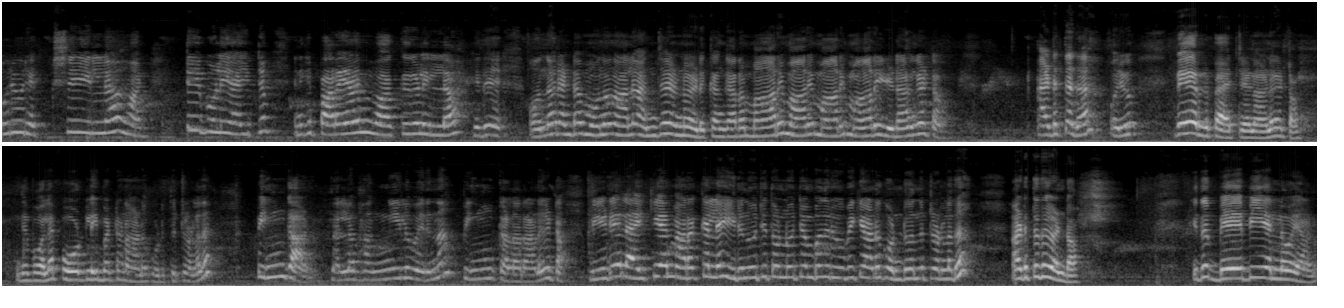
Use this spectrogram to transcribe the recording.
ഒരു രക്ഷയില്ല അടിപൊളി ഐറ്റം എനിക്ക് പറയാൻ വാക്കുകളില്ല. ഇത് ഒന്നോ രണ്ടോ മൂന്നോ നാലോ അഞ്ചോ എണ്ണോ എടുക്കാം. കാരണം മാറി മാറി മാറി മാറി ഇടാം കേട്ടോ. അടുത്തത് ഒരു വേറൊരു പാറ്റേൺ ആണ് കേട്ടോ. ഇതുപോലെ പോഡ്ലി ബട്ടൺ ആണ് കൊടുത്തിട്ടുള്ളത്. പിങ്ക് ആണ്. നല്ല ഭംഗിയിൽ വരുന്ന പിങ്ക് കളറാണ് കേട്ടോ. വീഡിയോ ലൈക്ക് ചെയ്യാൻ മറക്കല്ലേ? ഇരുന്നൂറ്റി തൊണ്ണൂറ്റൊമ്പത് രൂപയ്ക്കാണ് കൊണ്ടുവന്നിട്ടുള്ളത്. അടുത്തത് കണ്ടോ? ഇത് ബേബി യെല്ലോ ആണ്.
